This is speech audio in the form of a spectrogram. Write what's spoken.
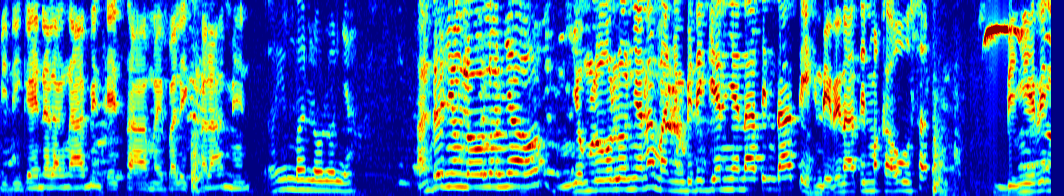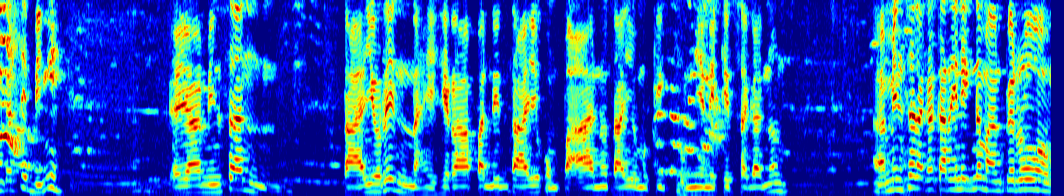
Binigay na lang namin kaysa may balik pa namin. Ayun ba lolo niya? Andun yung lolo niya oh. Yung lolo niya naman, yung binigyan niya natin dati, hindi rin natin makausap. Bingi rin kasi, bingi. Kaya minsan, tayo rin, nahihirapan din tayo kung paano tayo mag-communicate sa ganun. Ah, minsan nakakarinig naman, pero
